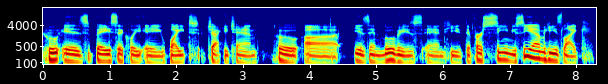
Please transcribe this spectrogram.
who is basically a white Jackie Chan who uh, is in movies, and he the first scene you see him, he's like,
